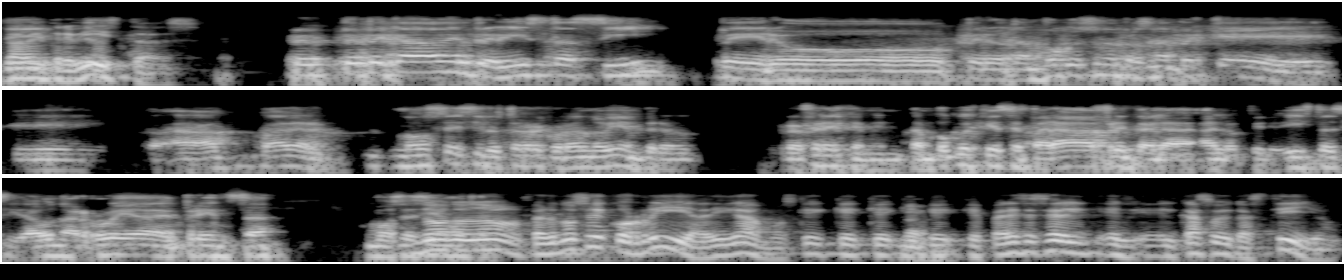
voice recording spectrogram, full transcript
Daba entrevistas. PPK daba entrevistas, sí, pero, pero tampoco es una persona pues, que, a, ver, no sé si lo estoy recordando bien, pero refresqueme, tampoco es que se paraba frente a, a, los periodistas y daba una rueda de prensa. Como se no, no, no, pero no se corría, digamos, que, que, que, no. que parece ser el, el, el, caso de Castillo.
